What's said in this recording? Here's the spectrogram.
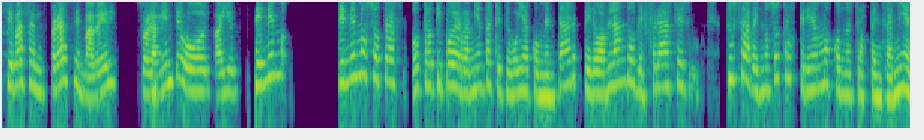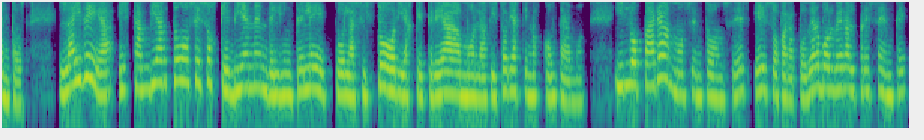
se basa en frases, Mabel, solamente o hay... Tenemos, tenemos otras, otro tipo de herramientas que te voy a comentar, pero hablando de frases, tú sabes, nosotros creamos con nuestros pensamientos. La idea es cambiar todos esos que vienen del intelecto, las historias que creamos, las historias que nos contamos, y lo paramos entonces, eso para poder volver al presente,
